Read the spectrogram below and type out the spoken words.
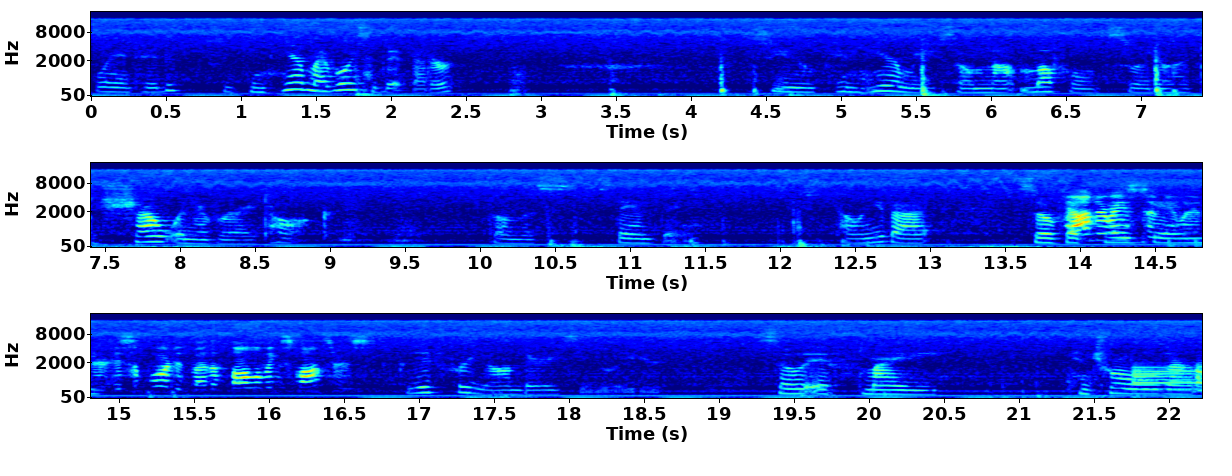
slanted, so you can hear my voice a bit better. So you can hear me, so I'm not muffled, so I don't have to shout whenever I talk. It's on this stand thing. Just telling you that. So if I play Yandere the game, Simulator is supported by the following sponsors. good for Yandere Simulator. So if my controls aren't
